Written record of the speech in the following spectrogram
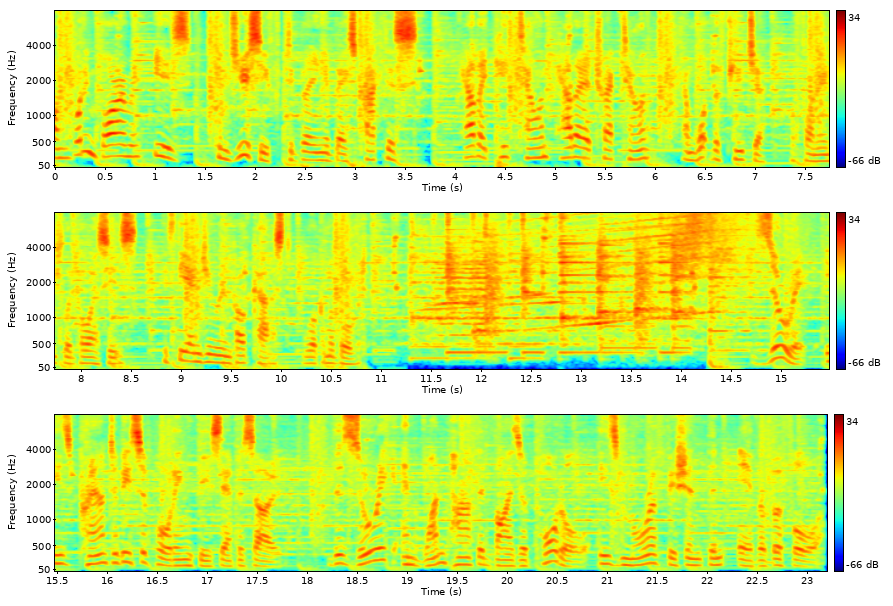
on what environment is conducive to being a best practice how they keep talent, how they attract talent, and what the future of financial advice is. It's the Engine Room podcast. Welcome aboard. Zurich is proud to be supporting this episode. The Zurich and OnePath Advisor portal is more efficient than ever before,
